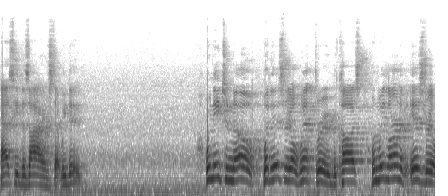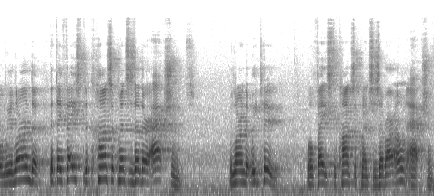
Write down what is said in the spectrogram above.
as He desires that we do. We need to know what Israel went through because when we learn of Israel and we learn the, that they faced the consequences of their actions, we learn that we too will face the consequences of our own action.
